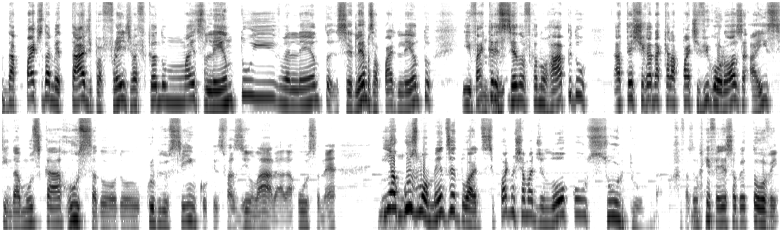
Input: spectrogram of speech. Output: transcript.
da parte da metade para frente vai ficando mais lento e lento. Você lembra essa parte lento e vai uhum. crescendo, vai ficando rápido até chegar naquela parte vigorosa, aí sim, da música russa do, do Clube dos Cinco que eles faziam lá da, da russa, né? Uhum. Em alguns momentos, Eduardo, você pode me chamar de louco ou surdo, fazendo referência ao Beethoven,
